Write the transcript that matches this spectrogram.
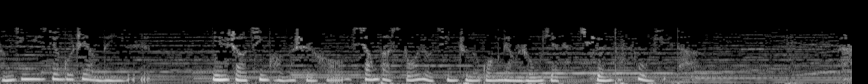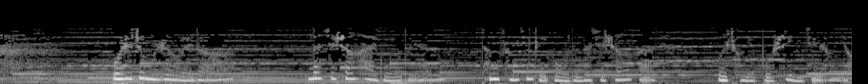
曾经遇见过这样的一个人。年少轻狂的时候，想把所有青春的光亮、容颜全都赋予他。我是这么认为的：那些伤害过我的人，他们曾经给过我的那些伤害，未尝也不是一剂良药。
